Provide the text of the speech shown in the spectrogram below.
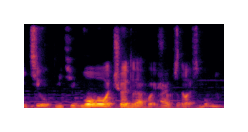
ИТИЛ. ИТИЛ. Во-во-во, что это Да, такое еще а это- Давай вспомним.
